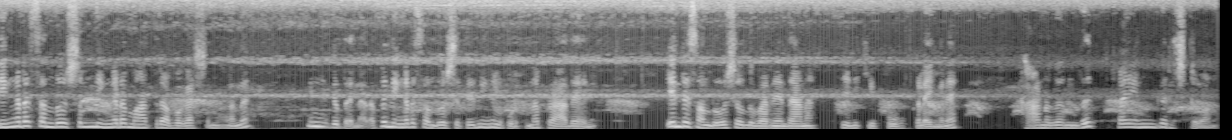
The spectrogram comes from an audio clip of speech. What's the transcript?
നിങ്ങളുടെ സന്തോഷം നിങ്ങളുടെ മാത്രം അവകാശമാണെന്ന് നിങ്ങൾക്ക് തന്നെ. അപ്പം നിങ്ങളുടെ സന്തോഷത്തിന് നിങ്ങൾ കൊടുക്കുന്ന പ്രാധാന്യം. എന്റെ സന്തോഷം എന്ന് പറഞ്ഞ എന്താണ്? എനിക്ക് ഈ പൂക്കളെ ഇങ്ങനെ കാണുന്നത് ഭയങ്കര ഇഷ്ടമാണ്.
